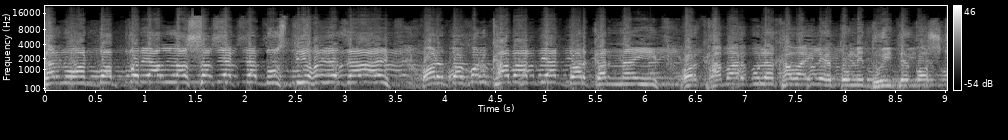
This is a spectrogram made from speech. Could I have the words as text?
কারণ ওর দপ্তরে আল্লাহর সাথে একটা দুস্তি হয়ে যায়। ওর তখন খাবার দেওয়ার দরকার নাই। ওর খাবারগুলো খাওয়াইলে তুমি ধুইতে কষ্ট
